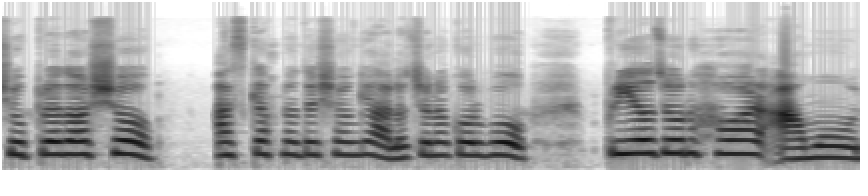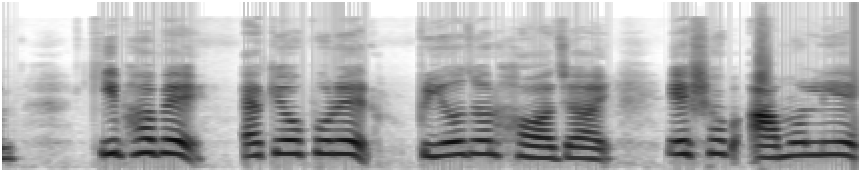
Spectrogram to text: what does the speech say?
সুপ্রিয় দর্শক, আজকে আপনাদের সঙ্গে আলোচনা করব প্রিয়জন হওয়ার আমল। কীভাবে একে অপরের প্রিয়জন হওয়া যায়, এসব আমল নিয়ে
